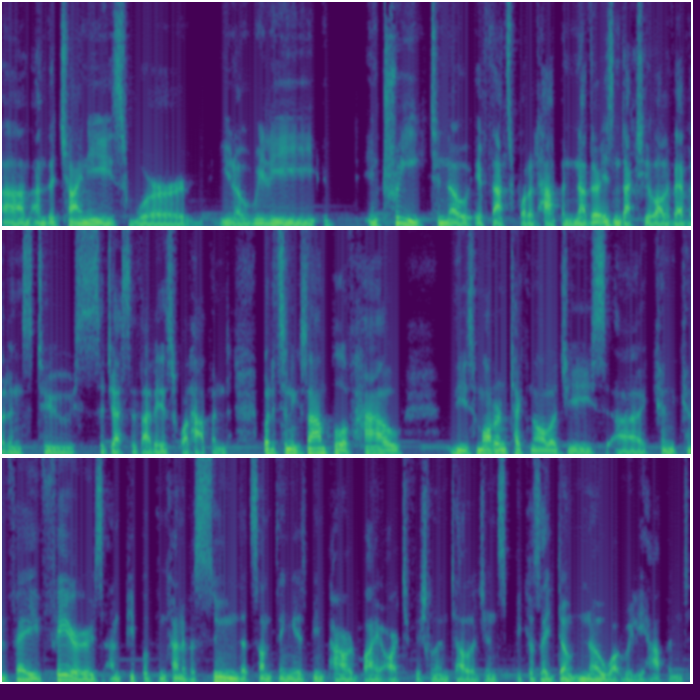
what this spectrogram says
Um, and the Chinese were, you know, really intrigued to know if that's what had happened. Now, there isn't actually a lot of evidence to suggest that that is what happened, but it's an example of how these modern technologies uh, can convey fears, and people can kind of assume that something is being powered by artificial intelligence because they don't know what really happened.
